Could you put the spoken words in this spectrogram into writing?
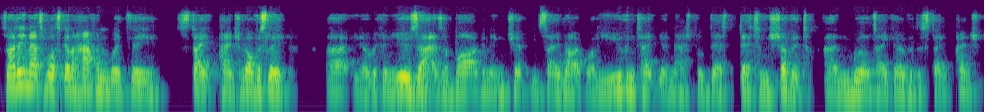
so I think that's what's going to happen with the state pension. Obviously, uh, you know, we can use that as a bargaining chip and say, right, well, you can take your national debt, debt and shove it, and we'll take over the state pension.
